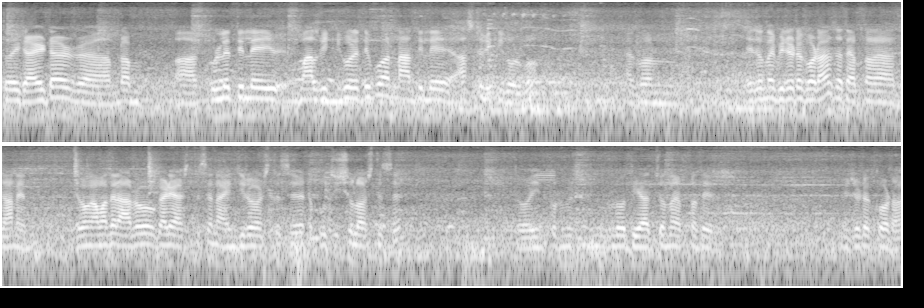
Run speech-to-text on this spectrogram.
তো এই গাড়িটার আমরা খুললে দিলে মাল বিক্রি করে দেবো আর না দিলে আস্তে বিক্রি করব। এখন এই জন্য ভিডিওটা করা, যাতে আপনারা জানেন। এবং আমাদের আরও গাড়ি আসতেছে, নাইন জিরো আসতেছে, একটা পঁচিশ ষোলো আসতেছে। তো ইনফরমেশনগুলো দেওয়ার জন্য আপনাদের ভিডিওটা করা।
